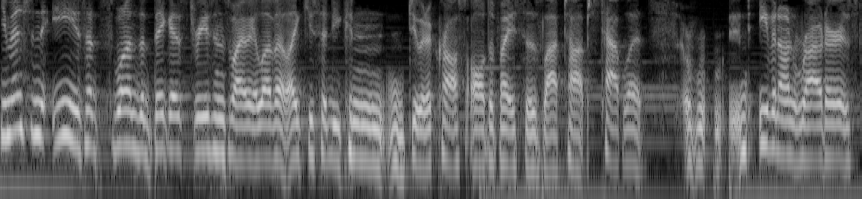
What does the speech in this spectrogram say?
You mentioned the ease. That's one of the biggest reasons why we love it. Like you said, you can do it across all devices, laptops, tablets, even on routers.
